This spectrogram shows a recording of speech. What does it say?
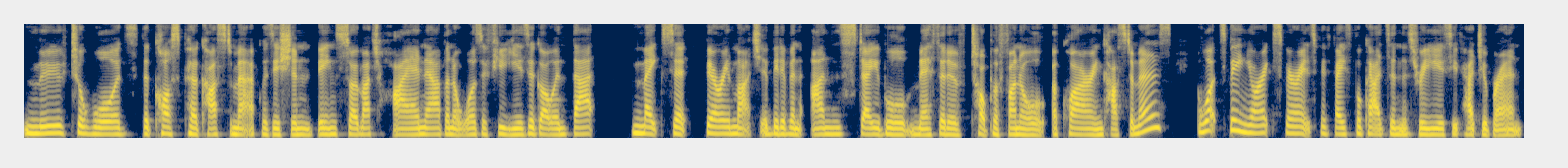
move towards the cost per customer acquisition being so much higher now than it was a few years ago. And that makes it very much a bit of an unstable method of top of funnel acquiring customers. What's been your experience with Facebook ads in the three years you've had your brand?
